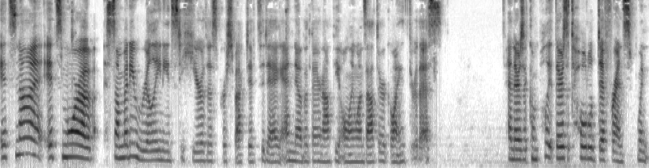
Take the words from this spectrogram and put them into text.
it's not it's more of somebody really needs to hear this perspective today and know that they're not the only ones out there going through this. And there's a complete there's a total difference when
